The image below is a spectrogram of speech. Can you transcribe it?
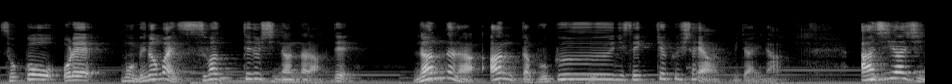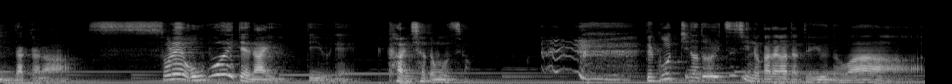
そこ、俺、もう目の前座ってるし、なんなら。で、なんなら、あんた僕に接客したやん、みたいな。アジア人だから、それ覚えてないっていうね、感じだと思うんですよ。で、こっちのドイツ人の方々というのは、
